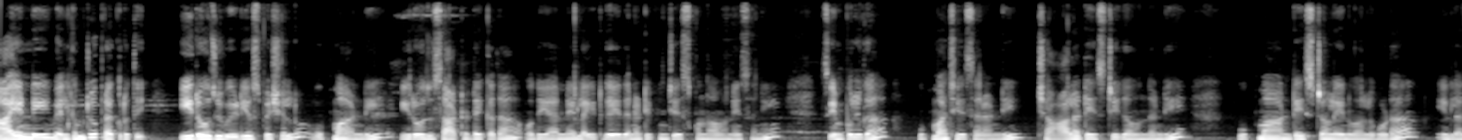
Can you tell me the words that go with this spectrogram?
హాయ్ అండి వెల్కమ్ టు ప్రకృతి. ఈరోజు వీడియో స్పెషల్ ఉప్మా అండి. ఈరోజు సాటర్డే కదా ఉదయాన్నే లైట్గా ఏదైనా టిఫిన్ చేసుకుందాం అనేసి అని సింపుల్గా ఉప్మా చేశానండి. చాలా టేస్టీగా ఉందండి. ఉప్మా అంటే ఇష్టం లేని వాళ్ళు కూడా ఇలా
